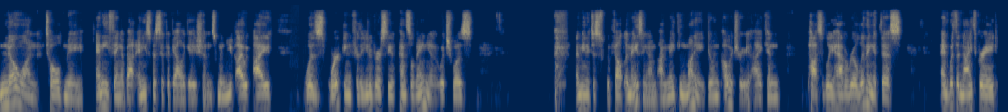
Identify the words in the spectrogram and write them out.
No one told me anything about any specific allegations. When you, I, I was working for the University of Pennsylvania, which was, I mean, it just felt amazing. I'm, I'm making money doing poetry. I can possibly have a real living at this and with a ninth grade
